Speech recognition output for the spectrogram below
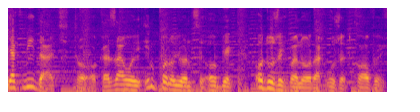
Jak widać, to okazały imponujący obiekt o dużych walorach użytkowych.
